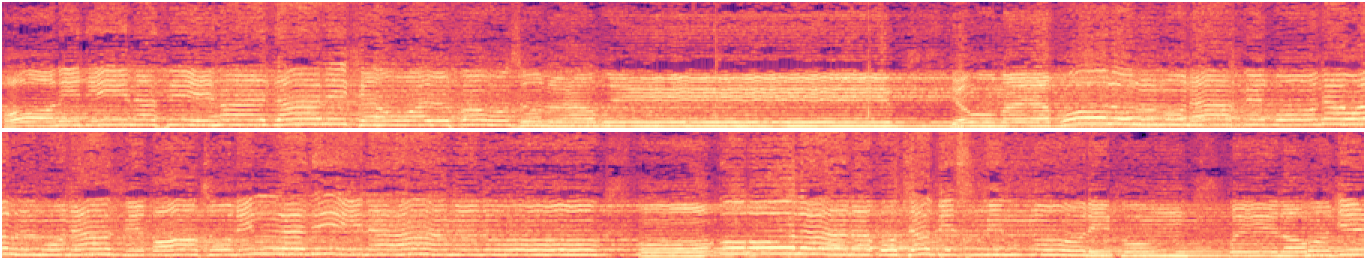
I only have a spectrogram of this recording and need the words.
خالدين فيها العظيم يوم يقول المنافقون والمنافقات للذين آمنوا انظروا لا نقتبس من نوركم. قيل ارجعوا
